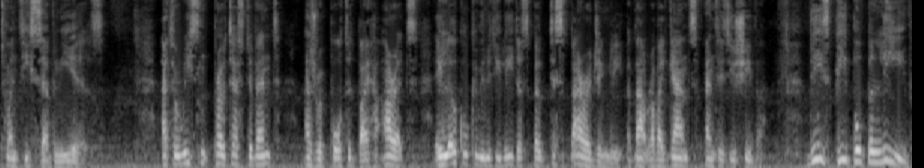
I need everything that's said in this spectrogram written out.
27 years. At a recent protest event, as reported by Haaretz, a local community leader spoke disparagingly about Rabbi Gantz and his yeshiva. These people believe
